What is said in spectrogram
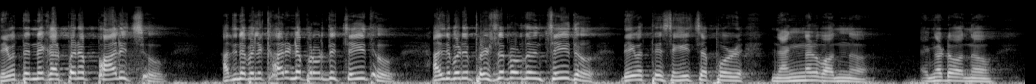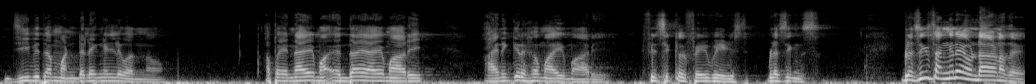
ദൈവത്തിന്റെ കൽപ്പന പാലിച്ചു. അതിന്റെ പേരിൽ കാരുണ്യ പ്രവൃത്തി ചെയ്തു. അതിന്റെ പേരിൽ പ്രശ്ന പ്രവർത്തനം ചെയ്തു. ദൈവത്തെ സ്നേഹിച്ചപ്പോൾ ഞങ്ങൾ വന്നു. എങ്ങോട്ട് വന്നു? ജീവിത മണ്ഡലങ്ങളിൽ വന്നു. അപ്പോൾ എന്നായി എന്തായി മാറി? അനുഗ്രഹമായി മാറി. ഫിസിക്കൽ ഫേവേഴ്സ് ബ്ലെസ്സിങ്സ് ബ്ലെസ്സിങ്സ് അങ്ങനെയാണ് ഉണ്ടാകണത്.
